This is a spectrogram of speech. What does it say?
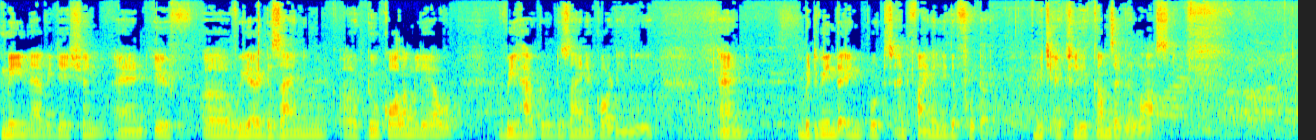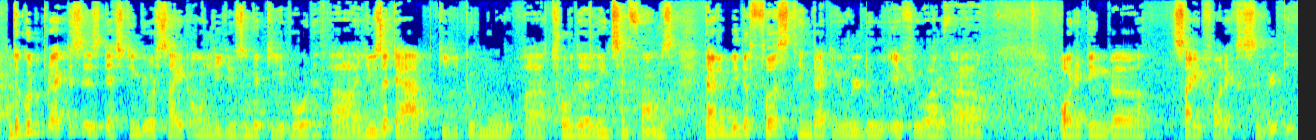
main navigation, and if uh, we are designing a two column layout, we have to design accordingly. And between the inputs and finally the footer, which actually comes at the last. The good practice is testing your site only using a keyboard. Uh, use a tab key to move uh, through the links and forms. That will be the first thing that you will do if you are uh, auditing a site for accessibility.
